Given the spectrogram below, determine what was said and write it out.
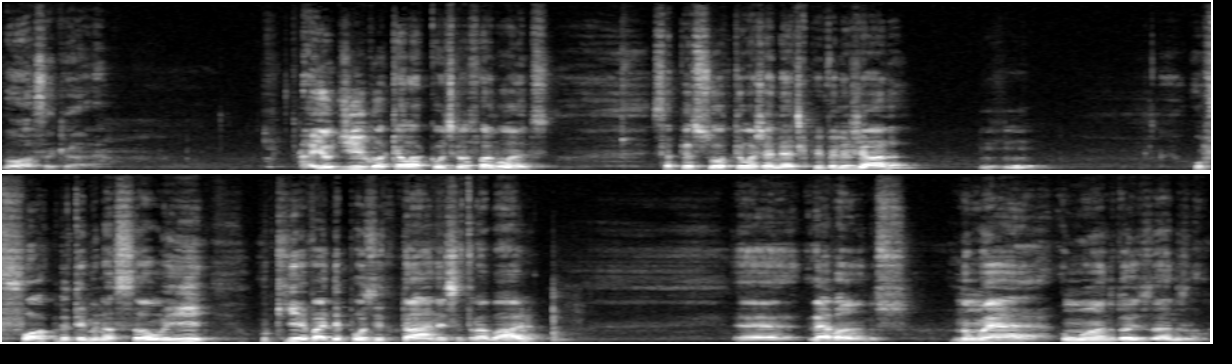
Nossa, cara. Aí eu digo aquela coisa que nós falamos antes. Se a pessoa tem uma genética privilegiada, o foco, determinação e o que vai depositar nesse trabalho é, leva anos. Não é um ano, dois anos, não.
